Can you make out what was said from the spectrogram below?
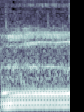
Love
